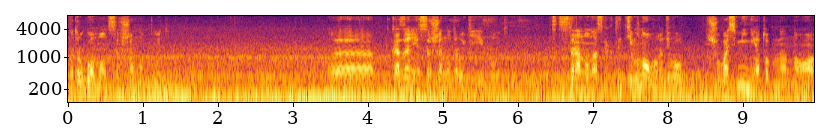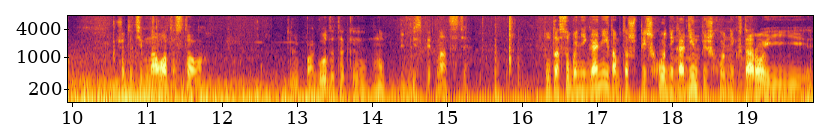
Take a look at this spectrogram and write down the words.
по-другому он совершенно будет. Э, Показания совершенно другие будут. Странно, у нас как-то темно, вроде бы еще 8 нету, но что-то темновато стало. То ли погода такая, ну, без 15. Тут особо не гони, там, потому что пешеходник один, пешеходник второй, и...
